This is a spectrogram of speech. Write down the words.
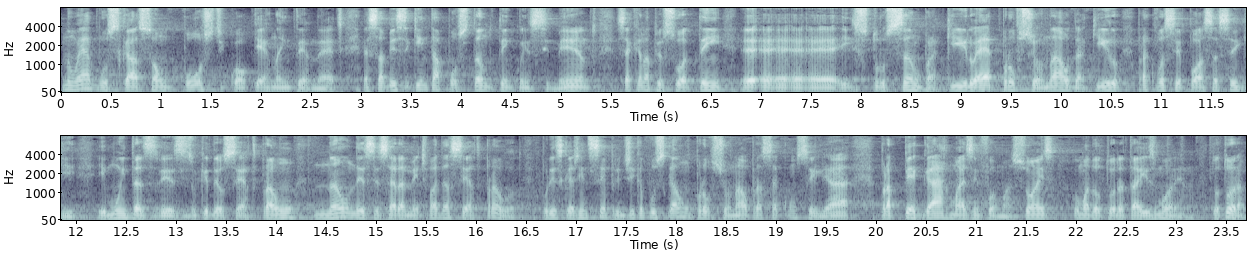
Não é buscar só um post qualquer na internet internet. É saber se quem está postando tem conhecimento, se aquela pessoa tem é, é, é, é instrução para aquilo, é profissional daquilo, para que você possa seguir. E muitas vezes o que deu certo para um não necessariamente vai dar certo para outro. Por isso que a gente sempre indica buscar um profissional para se aconselhar, para pegar mais informações, como a doutora Thais Moreno. Doutora,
